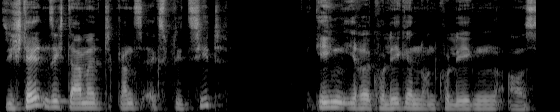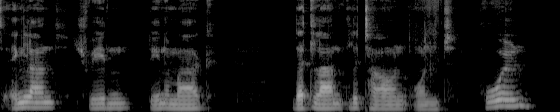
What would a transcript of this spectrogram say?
Sie stellten sich damit ganz explizit gegen ihre Kolleginnen und Kollegen aus England, Schweden, Dänemark, Lettland, Litauen und Polen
